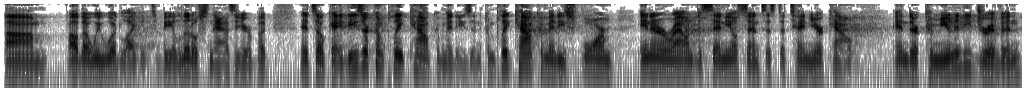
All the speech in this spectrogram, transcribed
Um, although we would like it to be a little snazzier, but it's okay. These are complete count committees, and complete count committees form in and around decennial census, the 10 year count, and they're community driven,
